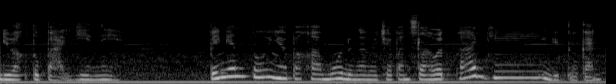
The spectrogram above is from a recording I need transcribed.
di waktu pagi nih pengen tuh nyapa kamu dengan ucapan selamat pagi gitu kan.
